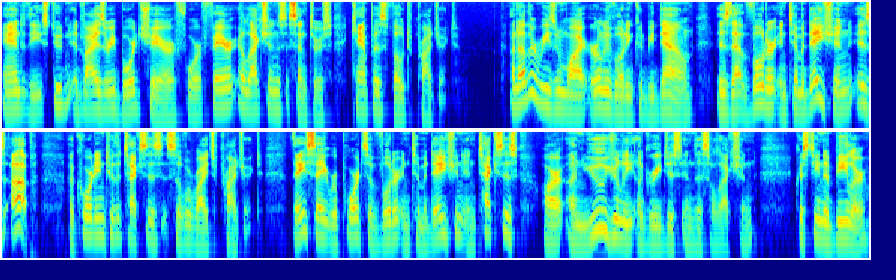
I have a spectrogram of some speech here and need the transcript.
and the Student Advisory Board Chair for Fair Elections Center's Campus Vote Project. Another reason why early voting could be down is that voter intimidation is up, according to the Texas Civil Rights Project. They say reports of voter intimidation in Texas are unusually egregious in this election. Christina Beeler,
